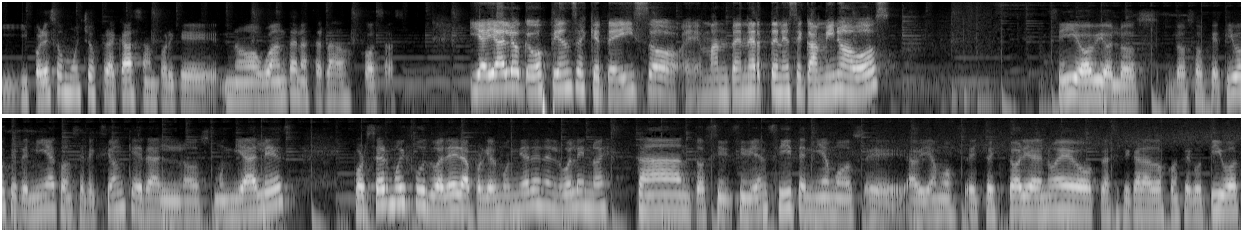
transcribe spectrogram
y, por eso muchos fracasan, porque no aguantan hacer las dos cosas. ¿Y hay algo que vos pienses que te hizo eh, mantenerte en ese camino a vos? Sí, obvio, los, los objetivos que tenía con selección, que eran los mundiales, por ser muy futbolera, porque el mundial en el vóley no es tanto, si, si bien sí teníamos, eh, habíamos hecho historia de nuevo, clasificar a dos consecutivos,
